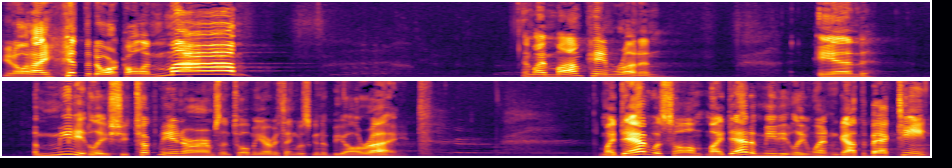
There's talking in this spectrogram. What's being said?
you know, and I hit the door calling, Mom! And my mom came running, and immediately she took me in her arms and told me everything was going to be all right. My dad was home. My dad immediately went and got the Bactine.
